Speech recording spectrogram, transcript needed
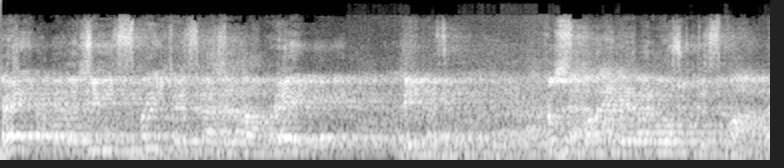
Гей, або вночі він спить, ви скажете там гей, рібка це. Ну все, маленькі тепер можуть не спати.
